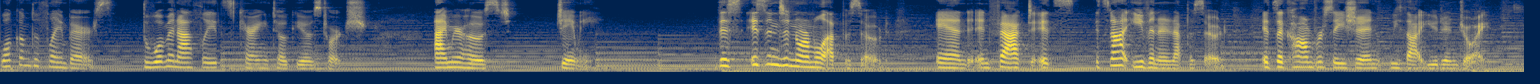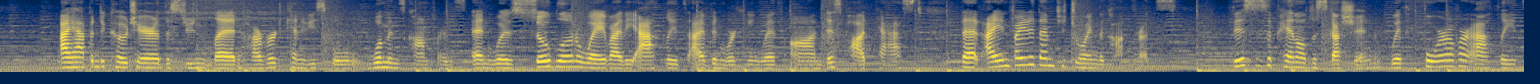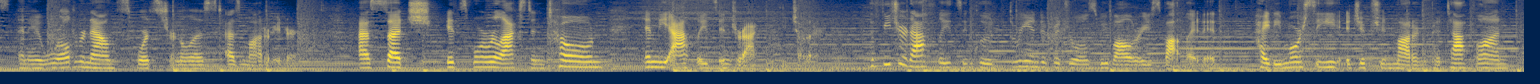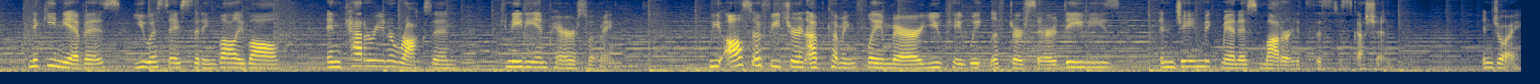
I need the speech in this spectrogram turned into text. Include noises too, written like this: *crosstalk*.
Welcome to Flame Bears, the women athletes carrying Tokyo's torch. I'm your host, Jamie. This isn't a normal episode, and in fact, it's it's not even an episode. It's a conversation we thought you'd enjoy. I happen to co chair the student led Harvard Kennedy School Women's Conference and was so blown away by the athletes I've been working with on this podcast that I invited them to join the conference. This is a panel discussion with four of our athletes and a world renowned sports journalist as moderator. As such, it's more relaxed in tone, and the athletes interact with each other. The featured athletes include three individuals we've already spotlighted Heidi Morsi, Egyptian modern pentathlon, Nikki Nieves, USA sitting volleyball, and Katarina Roxon, Canadian para swimming. We also feature an upcoming flame bearer, UK weightlifter Sarah Davies, and Jane McManus moderates this discussion. Enjoy.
